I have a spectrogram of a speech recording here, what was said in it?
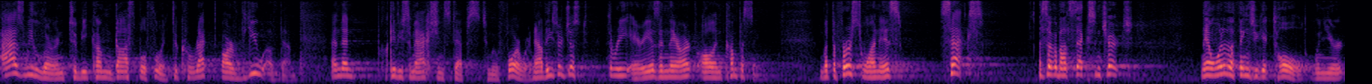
as we learn to become gospel fluent, to correct our view of them. And then I'll give you some action steps to move forward. Now, these are just three areas, and they aren't all encompassing. But the first one is sex. Let's talk about sex in church. Now, one of the things you get told when you're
